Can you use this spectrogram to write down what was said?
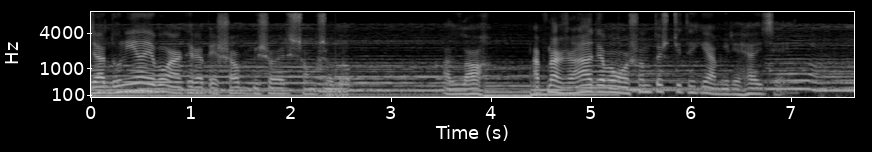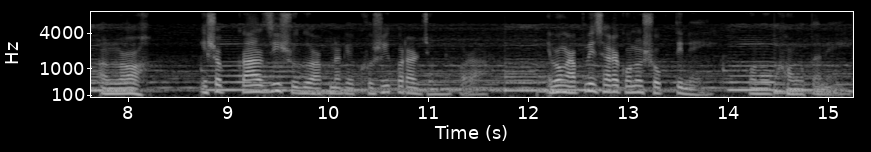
যা দুনিয়া এবং আখেরাতে সব বিষয়ের সংশোধক। আল্লাহ আপনার রাগ এবং অসন্তুষ্টি থেকে আমি রেহাই চাই। আল্লাহ, এসব কাজই শুধু আপনাকে খুশি করার জন্য করা। এবং আপনি ছাড়া কোনো শক্তি নেই, কোনো ক্ষমতা নেই।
